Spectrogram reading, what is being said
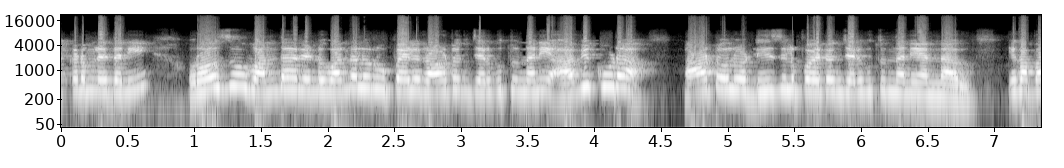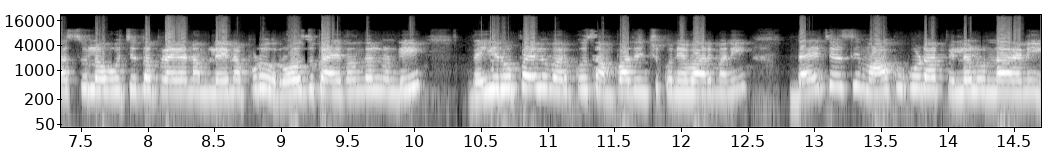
ఎక్కడం లేదని రోజు వంద రెండు వందల రూపాయలు రావడం జరుగుతుందని అవి కూడా ఆటోలో డీజిల్ పోయటం జరుగుతుందని అన్నారు. ఇక బస్సులో ఉచిత ప్రయాణం లేనప్పుడు రోజుకు ఐదు వందల నుండి వెయ్యి రూపాయల వరకు సంపాదించుకునేవారమని దయచేసి మాకు కూడా పిల్లలు ఉన్నారని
